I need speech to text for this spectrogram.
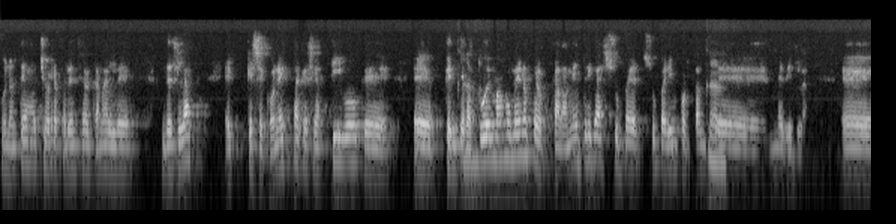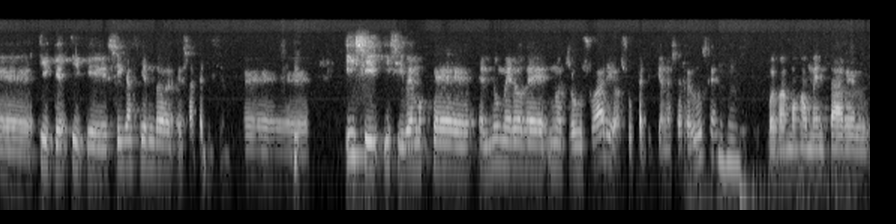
bueno, antes has hecho referencia al canal de, Slack, que se conecta, que sea activo, que, eh, que interactúe más o menos, pero cada métrica es súper, súper importante medirla. Eh, y, que, y que siga haciendo esa petición. y, si, y si vemos que el número de nuestros usuarios, sus peticiones se reducen, pues vamos a aumentar el,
